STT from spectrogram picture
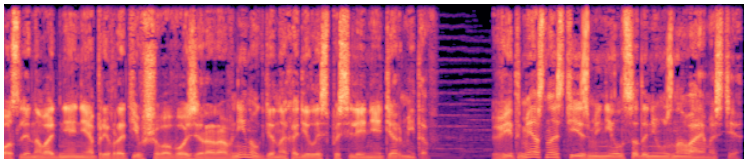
После наводнения, превратившего в озеро равнину, где находилось поселение термитов, вид местности изменился до неузнаваемости.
